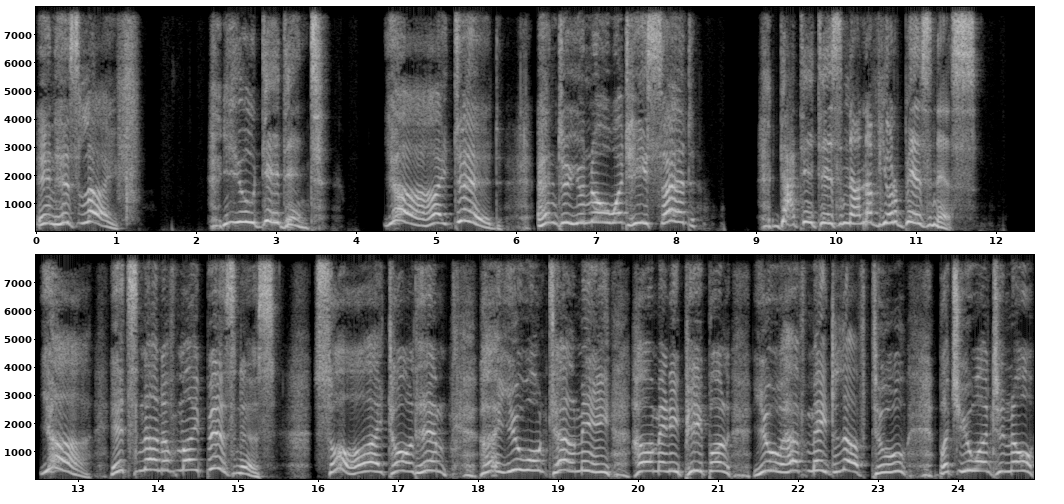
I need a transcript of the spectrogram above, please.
in his life. You didn't! Yeah, I did! And do you know what he said? That it is none of your business! Yeah, it's none of my business! So I told him, uh, You won't tell me how many people you have made love to, but you want to know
